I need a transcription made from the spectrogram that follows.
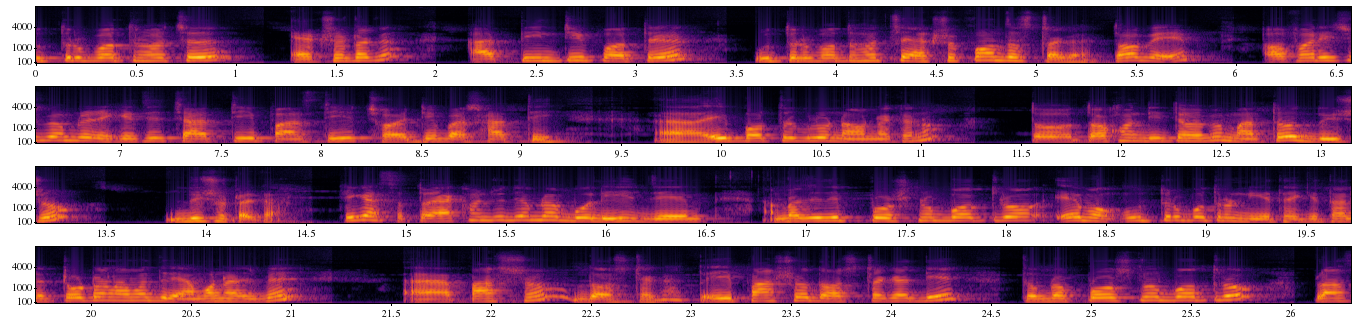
উত্তরপত্র হচ্ছে একশো টাকা আর তিনটি পত্রের উত্তরপত্র হচ্ছে একশো পঞ্চাশ টাকা। তবে অফার হিসেবে আমরা রেখেছি চারটি, পাঁচটি, ছয়টি বা সাতটি। এই পত্রগুলো নাও না কেন? তো তখন দিতে হবে মাত্র দুইশো দুশো টাকা। ঠিক আছে? তো এখন যদি আমরা বলি যে আমরা যদি প্রশ্নপত্র এবং উত্তরপত্র নিয়ে থাকি, তাহলে টোটাল আমাদের এমন আসবে পাঁচশো দশ টাকা। তো এই পাঁচশো দশ টাকা দিয়ে তোমরা প্রশ্নপত্র প্লাস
